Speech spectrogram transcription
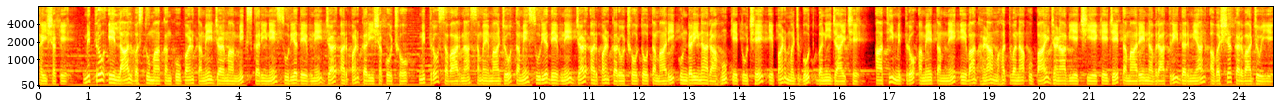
થઈ શકે. મિત્રો, એ લાલ વસ્તુમાં કંકુ પણ તમે જળમાં મિક્સ કરીને સૂર્યદેવને જળ અર્પણ કરી શકો છો. મિત્રો, સવારના સમયમાં જો તમે સૂર્યદેવને જળ અર્પણ કરો છો, તો તમારી કુંડળીના રાહુ કેતુ છે, એ પણ મજબૂત બની જાય છે. આથી મિત્રો, અમે તમને એવા ઘણા મહત્વના ઉપાય જણાવીએ છીએ કે જે તમારે નવરાત્રી દરમિયાન અવશ્ય કરવા જોઈએ.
